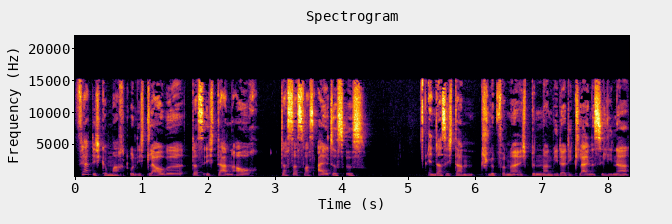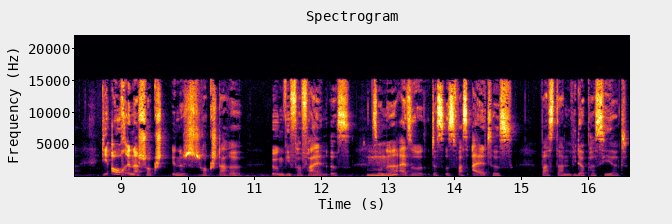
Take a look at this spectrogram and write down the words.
fertig gemacht. Und ich glaube, dass ich dann auch, dass das was Altes ist. in das ich dann schlüpfe. Ne? Ich bin dann wieder die kleine Selina, die auch in, einer Schock, in eine Schockstarre irgendwie verfallen ist. Mhm. So, ne? Also das ist was Altes, was dann wieder passiert.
